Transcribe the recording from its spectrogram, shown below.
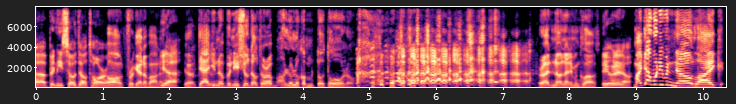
uh, Benicio del Toro. oh, forget about it. Yeah. yeah. Dad, you know Benicio del Toro? Balolo como Totoro. right? No, not even close. He wouldn't know. My dad wouldn't even know, like,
